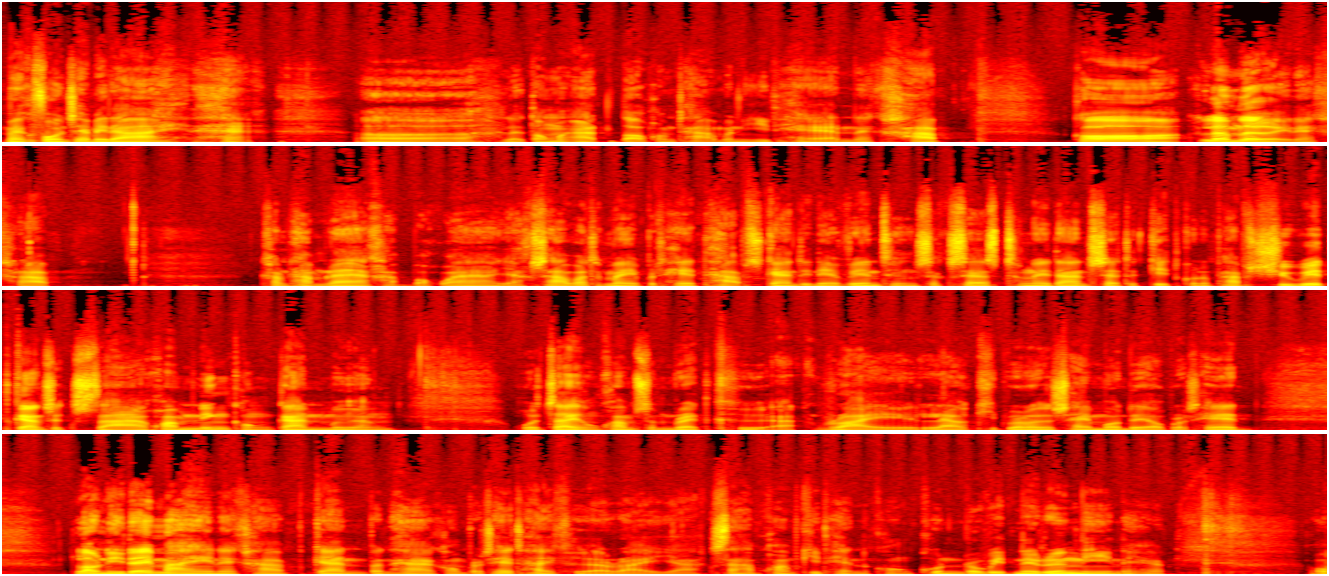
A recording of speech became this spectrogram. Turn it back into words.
ไมโครโฟนใช้ไม่ได้นะฮะ เลยต้องมาอัดตอบคำถามวันนี้แทนนะครับ ก็เริ่มเลยนะครับคำถามแรกครับ บอกว่าอยากทราบว่าทำไมประเทศแถบสแกนดิเนเวียนถึง success ทั้งในด้านเศรษฐกิจคุณภาพชีวิตการศึกษาความนิ่งของการเมือง หัวใจของความสำเร็จคืออะไร แล้วคิดว่าเราจะใช้โมเดลประเทศ เหล่านี้ได้ไหมนะครับแก่นปัญหาของประเทศไทยคืออะไร อยากทราบความคิดเห็นของคุณรวิทย์ในเรื่องนี้นะครับโอ้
